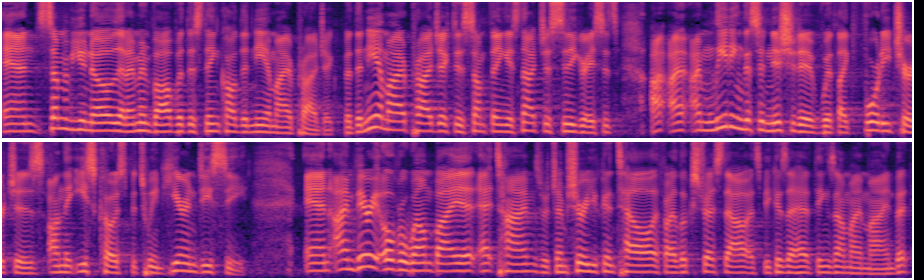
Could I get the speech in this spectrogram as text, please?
And some of you know that I'm involved with this thing called the Nehemiah Project. But the Nehemiah Project is something, it's not just City Grace. It's, I, am leading this initiative with like 40 churches on the East Coast between here and DC. And I'm very overwhelmed by it at times, which I'm sure you can tell if I look stressed out, it's because I have things on my mind. But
